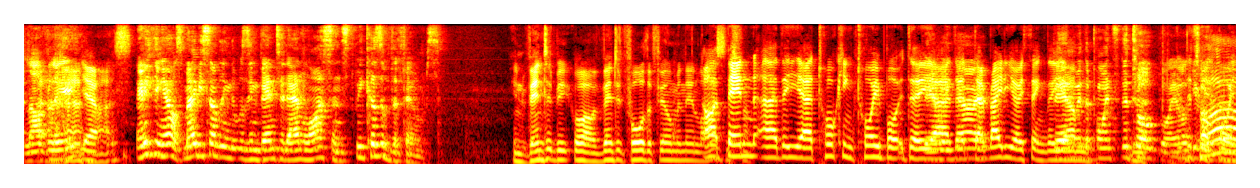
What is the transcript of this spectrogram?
Lovely. Yeah. Nice. Anything else? Maybe something that was invented and licensed because of the films. Invented, be, well, invented for the film and then licensed. Oh, licensed. Ben, uh, the uh, talking toy boy, the uh, we that, that radio thing. The Ben um, with the points, the talk boy. I'll the give from. you talk that.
